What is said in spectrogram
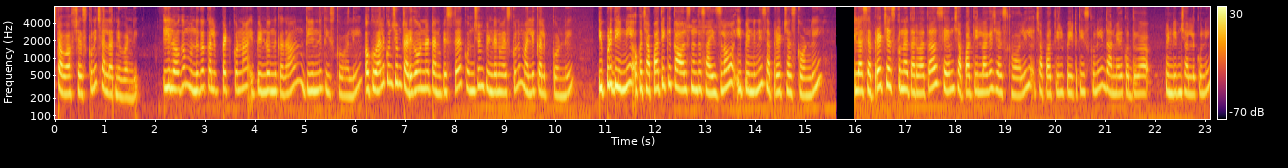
స్టవ్ ఆఫ్ చేసుకుని చల్లరనివ్వండి. ఈలోగా ముందుగా కలిపి పెట్టుకున్న ఈ పిండి ఉంది కదా దీన్ని తీసుకోవాలి. ఒకవేళ కొంచెం తడిగా ఉన్నట్టు అనిపిస్తే కొంచెం పిండిని వేసుకుని మళ్ళీ కలుపుకోండి. ఇప్పుడు దీన్ని ఒక చపాతీకి కావాల్సినంత సైజులో ఈ పిండిని సెపరేట్ చేసుకోండి. ఇలా సెపరేట్ చేసుకున్న తర్వాత సేమ్ చపాతీలాగే చేసుకోవాలి. చపాతీలు పీట తీసుకుని దాని మీద కొద్దిగా పిండిని చల్లుకుని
